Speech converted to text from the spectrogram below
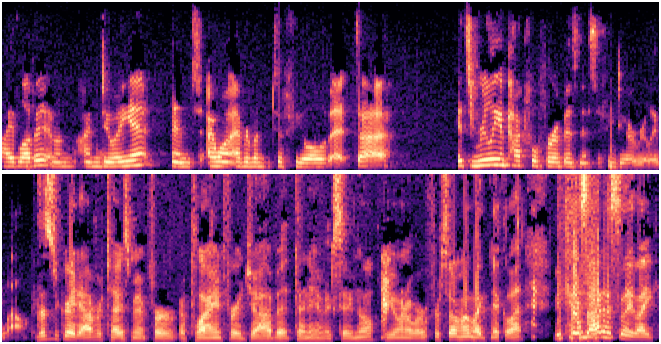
I love it and I'm, I'm doing it, and I want everyone to feel that. Uh, it's really impactful for a business if you do it really well. This is a great advertisement for applying for a job at Dynamic Signal. You want to work for someone like Nicolette? Because honestly, like,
